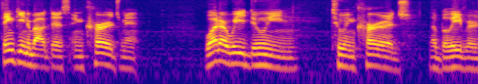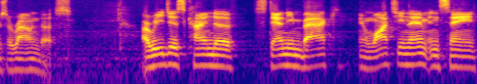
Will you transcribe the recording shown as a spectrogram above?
thinking about this encouragement, what are we doing to encourage the believers around us? Are we just kind of standing back and watching them and saying,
